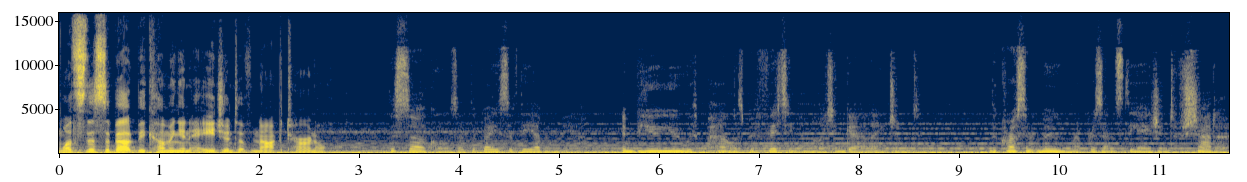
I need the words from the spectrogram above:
What's this about becoming an agent of Nocturnal? The circles at the base of the Ebonmere imbue you with powers befitting a Nightingale agent. The crescent moon represents the agent of Shadow,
